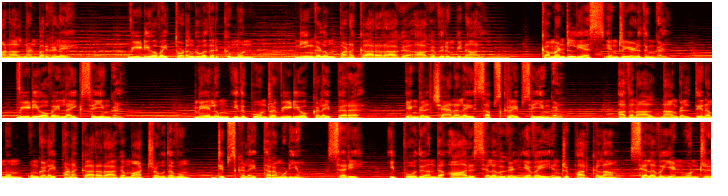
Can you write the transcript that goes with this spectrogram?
ஆனால் நண்பர்களே வீடியோவை தொடங்குவதற்கு முன் நீங்களும் பணக்காரராக ஆக விரும்பினால் கமெண்டில் எஸ் என்று எழுதுங்கள். வீடியோவை லைக் செய்யுங்கள். மேலும் இது போன்ற வீடியோக்களை பெற எங்கள் சேனலை சப்ஸ்கிரைப் செய்யுங்கள். அதனால் நாங்கள் தினமும் உங்களை பணக்காரராக மாற்ற உதவும் டிப்ஸ்களை தர முடியும். சரி இப்போது அந்த ஆறு செலவுகள் எவை என்று பார்க்கலாம். செலவு எண் ஒன்று.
